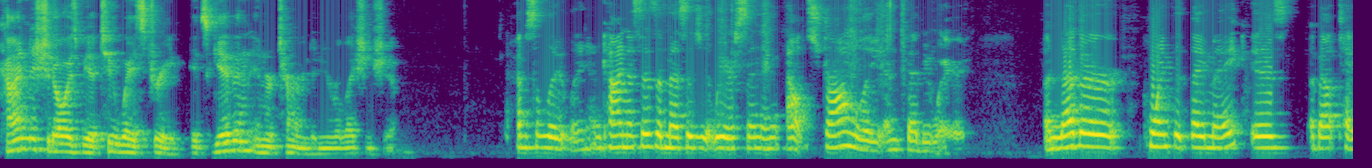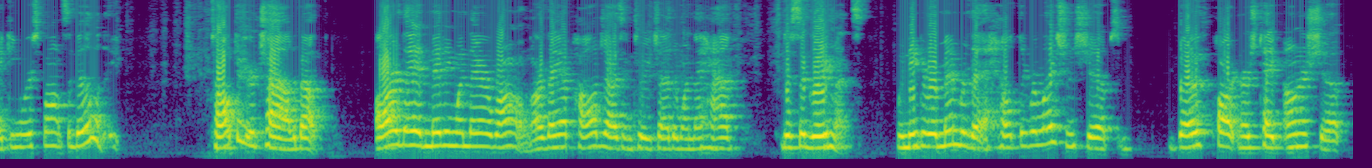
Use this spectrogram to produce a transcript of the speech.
Kindness should always be a two way street, it's given and returned in your relationship. Absolutely. And kindness is a message that we are sending out strongly in February. Another point that they make is about taking responsibility. Talk to your child about are they admitting when they are wrong? Are they apologizing to each other when they have disagreements? We need to remember that healthy relationships, both partners take ownership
